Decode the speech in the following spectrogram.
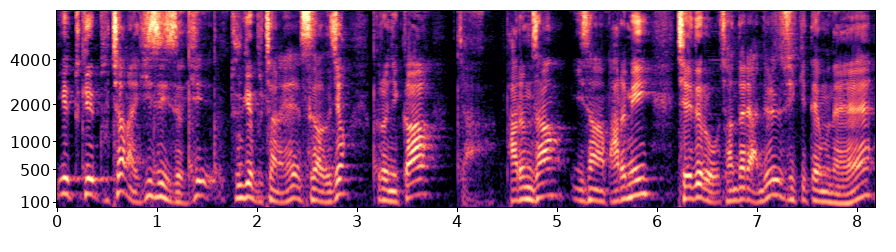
이게 두 개 붙잖아요. his, his 두 개 붙잖아요. s가 그죠? 그러니까 자 발음상 이상한 발음이 제대로 전달이 안 될 수 있기 때문에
